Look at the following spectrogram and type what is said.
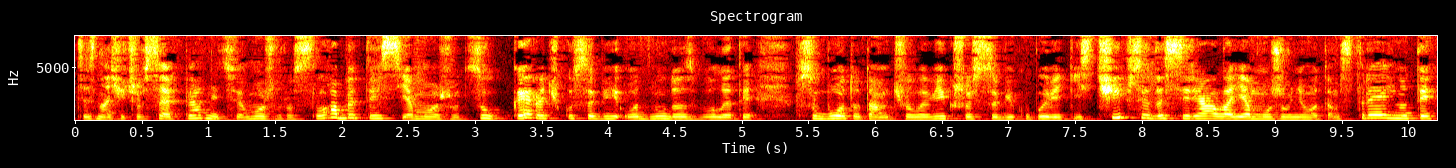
Це значить, що все в п'ятницю я можу розслабитись, я можу цукерочку собі одну дозволити. В суботу там чоловік щось собі купив, якісь чіпси до серіала, я можу в нього там стрельнути.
